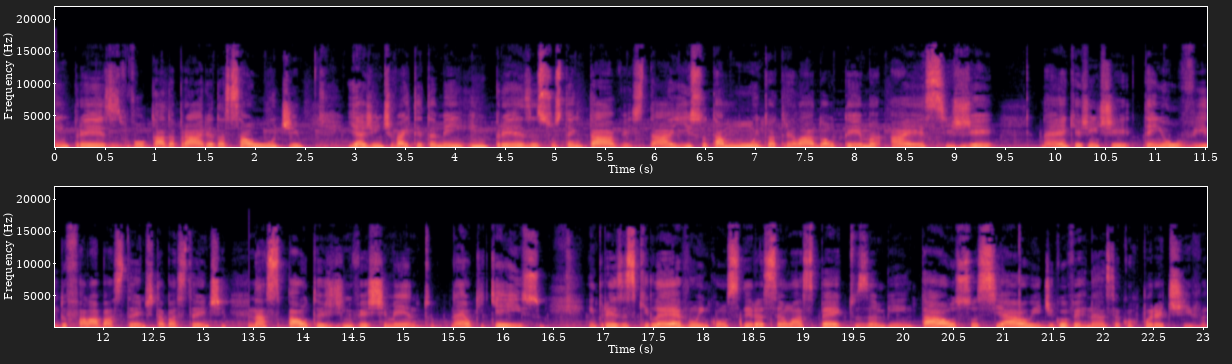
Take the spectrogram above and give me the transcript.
empresas voltadas para a área da saúde. E a gente vai ter também empresas sustentáveis, tá? E isso está muito atrelado ao tema ASG né, que a gente tem ouvido falar bastante, está bastante nas pautas de investimento, né? O que, que é isso? Empresas que levam em consideração aspectos ambiental, social e de governança corporativa.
